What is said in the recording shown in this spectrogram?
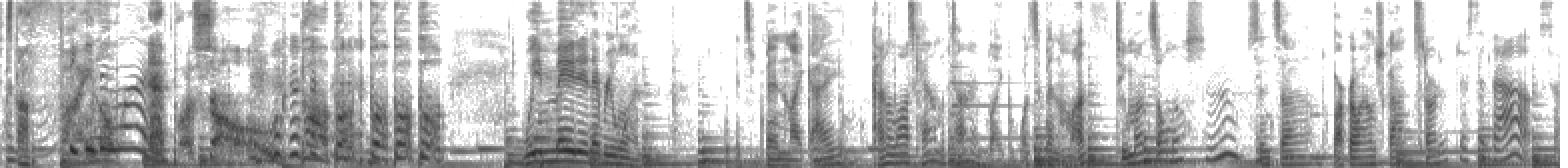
It's the final episode. We made it, everyone. It's been like I kind of lost count of time. Like, what's it been? A month? Two months almost since uh, Barker Lounge got started. Just about. So,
